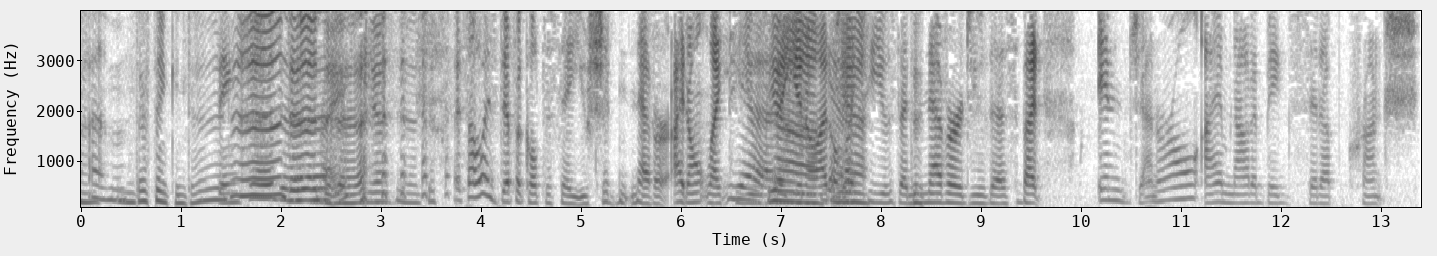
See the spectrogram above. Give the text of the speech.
Well, Um, they're thinking. Yeah, yeah. It's always difficult to say you should never. I don't like to Yeah. use the, you know, I don't yeah. like to use the, The- never do this, but in general, I am not a big sit up crunch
